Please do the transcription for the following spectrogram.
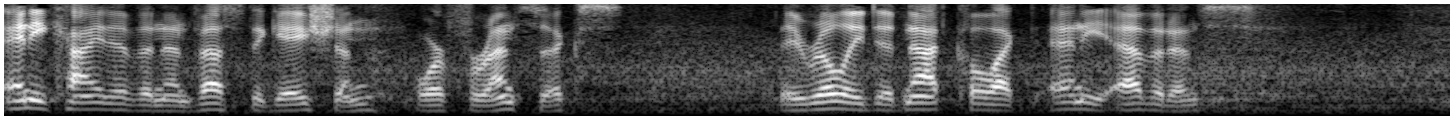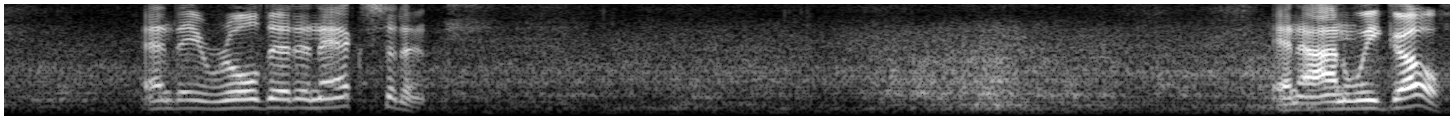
any kind of an investigation or forensics. They really did not collect any evidence and they ruled it an accident. And on we go.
